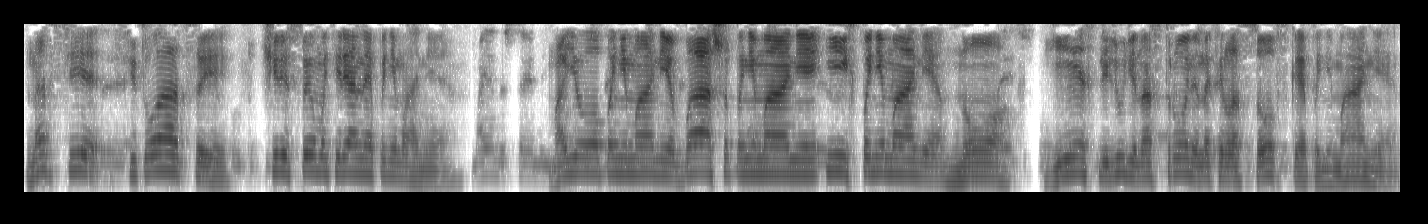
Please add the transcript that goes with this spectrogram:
на все ситуации через свое материальное понимание. Мое понимание, ваше понимание, их понимание. Но если люди настроены на философское понимание,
